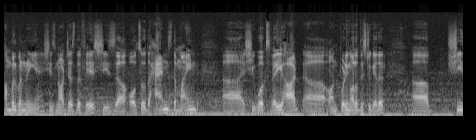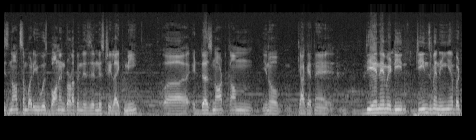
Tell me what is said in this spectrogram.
हम्बल बन रही हैं she is not just the face she is also the hands the mind she works very hard on putting all of this together She is not somebody who is born and brought up in this industry like me it does not come you know क्या कहते हैं डीएनए में डी जीन्स में नहीं है but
